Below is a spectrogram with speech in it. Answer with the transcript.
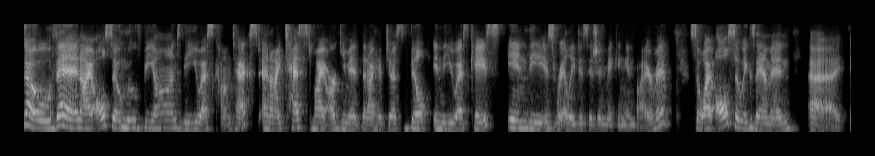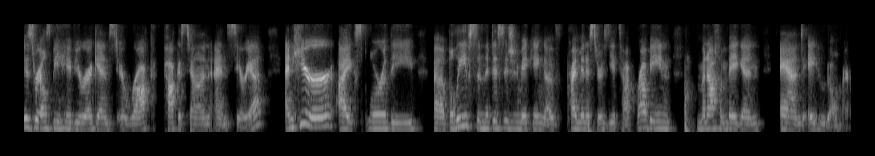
So then I also move beyond the US context and I test my argument that I have just built in the US case in the Israeli decision making environment. So I also examine uh, Israel's behavior against Iraq, Pakistan, and Syria. And here I explore the uh, beliefs and the decision making of Prime Ministers Yitzhak Rabin, Menachem Begin, and Ehud Olmert.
